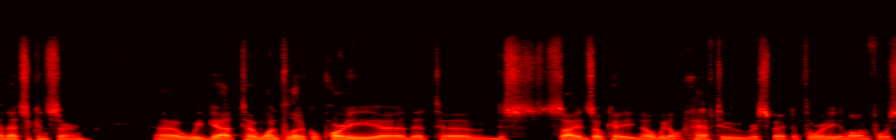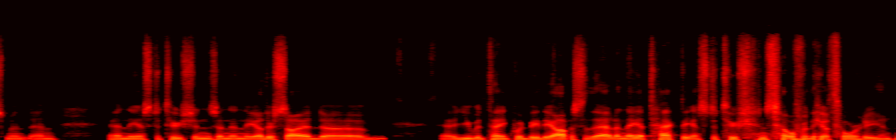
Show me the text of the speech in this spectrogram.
Uh, that's a concern. Uh, we've got uh, one political party that decides, okay, no, we don't have to respect authority and law enforcement and and the institutions, and then the other side, you would think, would be the opposite of that, and they attack the institutions over the authority, and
